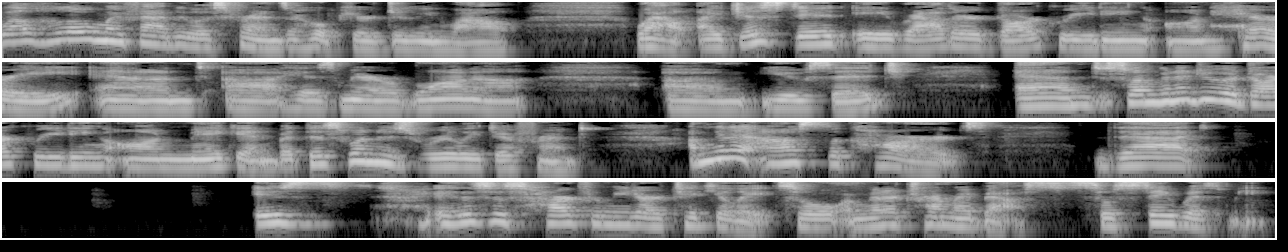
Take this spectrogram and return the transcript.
Well, hello, my fabulous friends. I hope you're doing well. Well, I just did a rather dark reading on Harry and uh, his marijuana um, usage. And so I'm going to do a dark reading on Meghan, but this one is really different. I'm going to ask the cards that is, this is hard for me to articulate, so I'm going to try my best. So stay with me.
